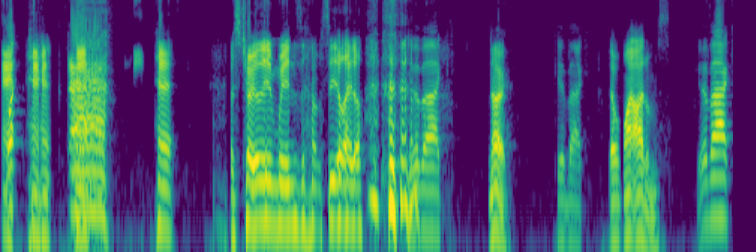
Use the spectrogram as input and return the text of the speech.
What? Australian wins. See you later. Give it back. no, Give it back. they were my items. Give it back.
